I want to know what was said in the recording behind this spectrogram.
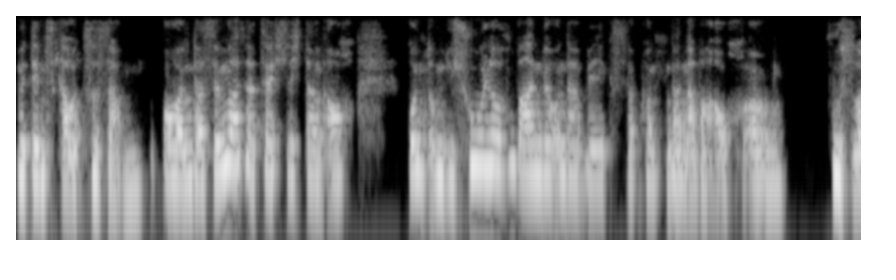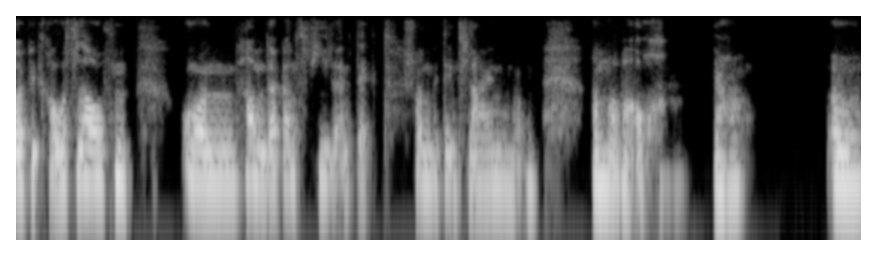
mit dem Scout zusammen. Und da sind wir tatsächlich dann auch rund um die Schule waren wir unterwegs. Wir konnten dann aber auch äh, fußläufig rauslaufen und haben da ganz viel entdeckt, schon mit den Kleinen und haben aber auch, ja, äh,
